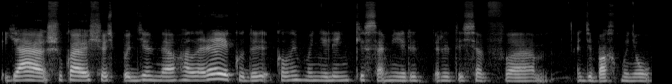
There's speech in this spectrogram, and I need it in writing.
я шукаю щось подібне в галереї, куди, коли мені ліньки самі ри- ритися в е, дібах меню.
